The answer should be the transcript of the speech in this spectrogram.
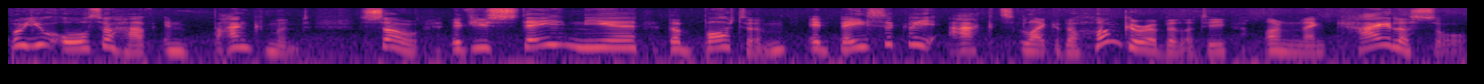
but you also have embankment. So, if you stay near the bottom, it basically acts like the hunger ability on an ankylosaur.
